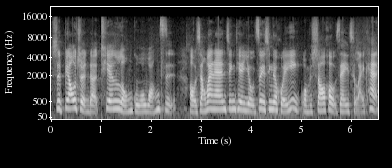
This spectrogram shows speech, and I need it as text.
是标准的天龙国王子。哦，蒋万安今天有最新的回应，我们稍后再一起来看。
